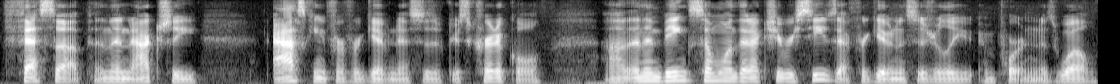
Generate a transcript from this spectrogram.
fess up, and then actually asking for forgiveness is, is critical. Uh, and then being someone that actually receives that forgiveness is really important as well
